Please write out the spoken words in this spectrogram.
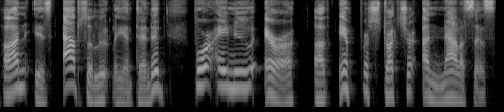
pun is absolutely intended, for a new era of infrastructure analysis.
